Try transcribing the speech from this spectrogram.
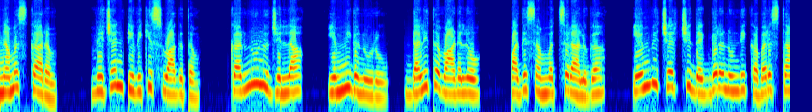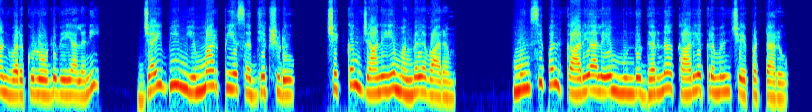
నమస్కారం. విజన్ టీవీకి స్వాగతం. కర్నూలు జిల్లా ఎమ్మిగనూరు దళిత వాడలో పది సంవత్సరాలుగా ఎంవి చర్చి దగ్గర నుండి కబరస్తాన్ వరకు రోడ్డు వేయాలని జై భీమ్ ఎంఆర్పీఎస్ అధ్యక్షుడు చిక్కం జానయ్య మంగళవారం మున్సిపల్ కార్యాలయం ముందు ధర్నా కార్యక్రమం చేపట్టారు.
